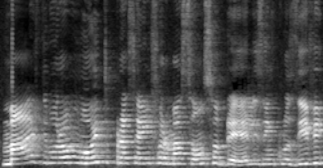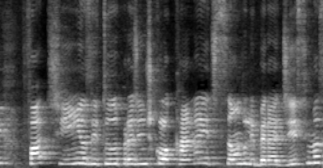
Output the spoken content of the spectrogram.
mas demorou muito pra sair informação sobre eles, inclusive fotinhos e tudo pra gente colocar na edição do Liberadíssimas,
